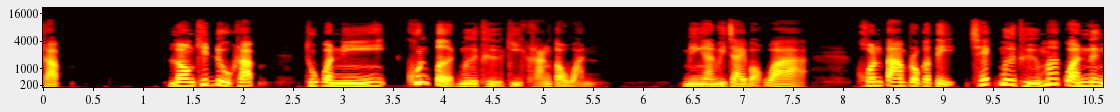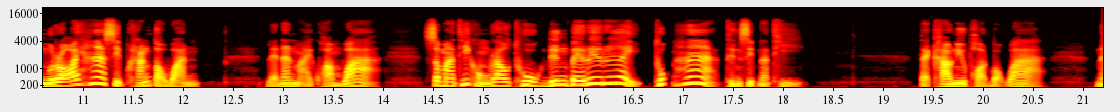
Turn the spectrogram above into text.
ครับ ลองคิดดูครับ ทุกวันนี้คุณเปิดมือถือกี่ครั้งต่อวัน มีงานวิจัยบอกว่า คนตามปกติเช็คมือถือมากกว่า 150 ครั้งต่อวัน และนั่นหมายความว่า สมาธิของเราถูกดึงไปเรื่อยๆ ทุก 5 ถึง 10 นาที แต่คาวนิวพอร์ตบอกว่า ใน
